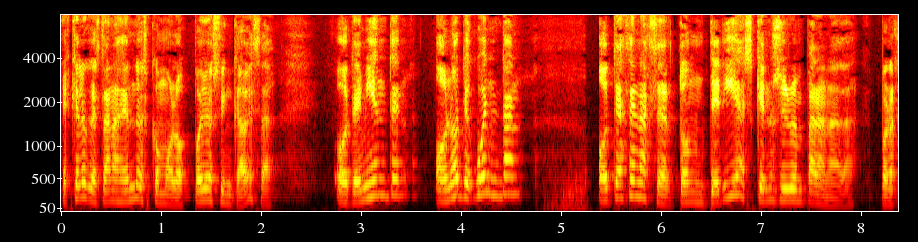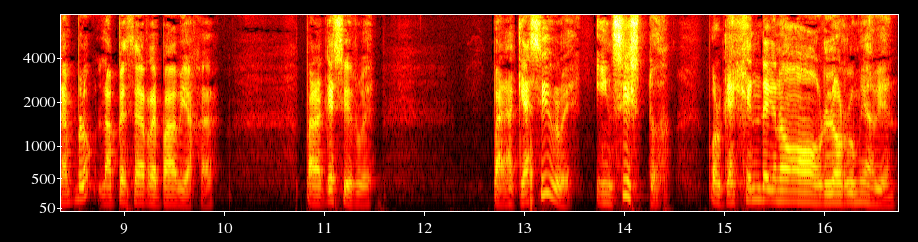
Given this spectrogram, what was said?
es que lo que están haciendo es como los pollos sin cabeza. O te mienten, o no te cuentan, o te hacen hacer tonterías que no sirven para nada. Por ejemplo, la PCR para viajar. ¿Para qué sirve? ¿Para qué sirve? Insisto, porque hay gente que no lo rumea bien.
